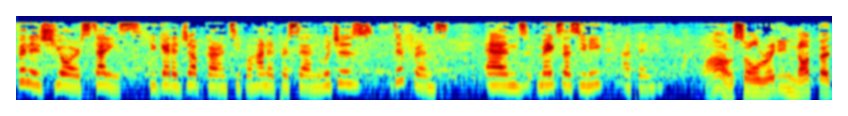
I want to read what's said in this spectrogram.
finish your studies, you get a job guarantee for 100%, which is different and makes us unique, I think. Wow. So already not that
